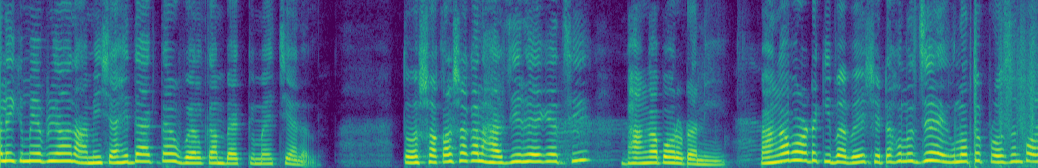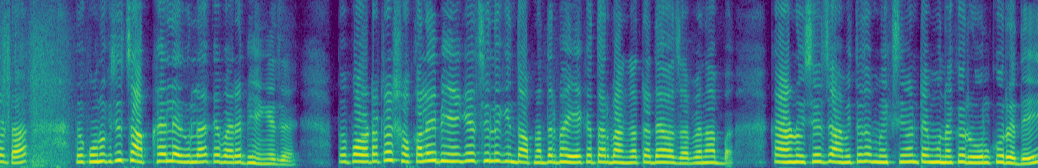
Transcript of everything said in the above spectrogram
আলাইকুম এভরিওয়ান আমি Shahida Akter. Welcome back to my channel তো সকাল সকাল হাজির হয়ে গেছি ভাঙা পরোটা নিয়ে। ভাঙা পরোটা কীভাবে? সেটা হলো যে এগুলো তো ফ্রোজেন পরোটা, তো কোনো কিছু চাপ খাইলে এগুলো একেবারে ভেঙে যায়। তো পরোটাটা সকালেই ভেঙে গেছিল, কিন্তু আপনাদের ভাইয়াকে তার ভাঙাটা দেওয়া যাবে না। কারণ হয়েছে যে আমি তো ম্যাক্সিমাম টাইম ওনাকে রোল করে দেই।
